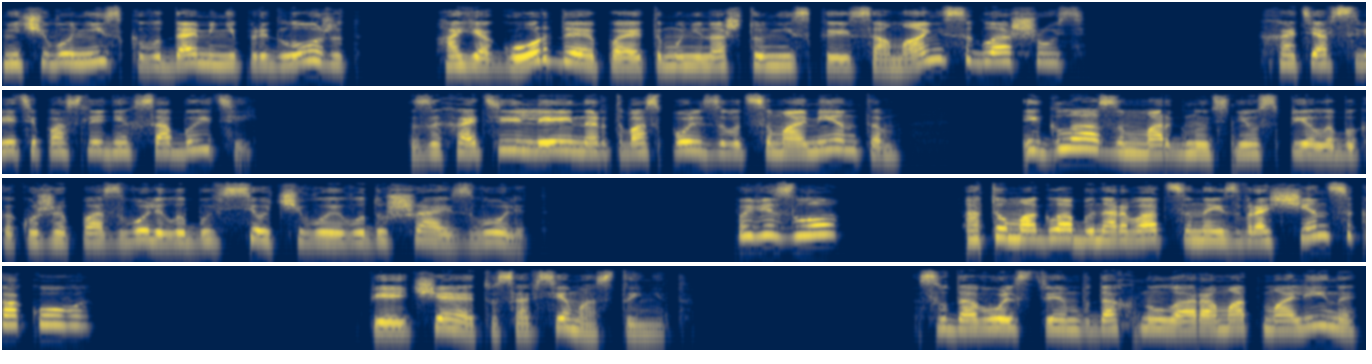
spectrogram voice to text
ничего низкого даме не предложит, а я гордая, поэтому ни на что низкое и сама не соглашусь. Хотя в свете последних событий захоти Лейнард воспользоваться моментом, и глазом моргнуть не успела бы, как уже позволила бы все, чего его душа изволит. Повезло, а то могла бы нарваться на извращенца какого. Пей чай, а то совсем остынет. С удовольствием вдохнула аромат малины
